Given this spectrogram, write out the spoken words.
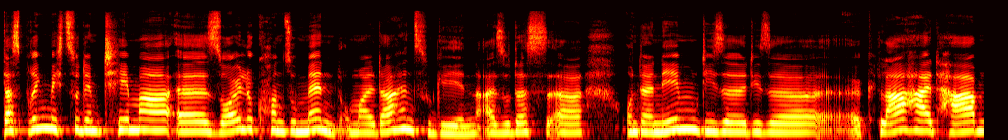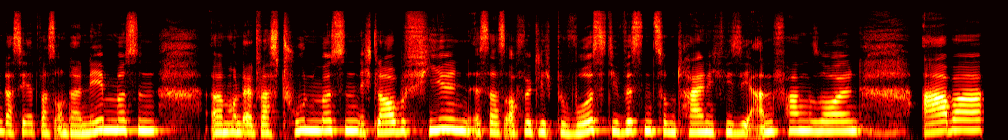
Das bringt mich zu dem Thema äh, Säule Konsument, um mal dahin zu gehen. Also dass äh, Unternehmen diese, diese äh, Klarheit haben, dass sie etwas unternehmen müssen ähm, und etwas tun müssen. Ich glaube, vielen ist das auch wirklich bewusst. Die wissen zum Teil nicht, wie sie anfangen sollen. Aber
